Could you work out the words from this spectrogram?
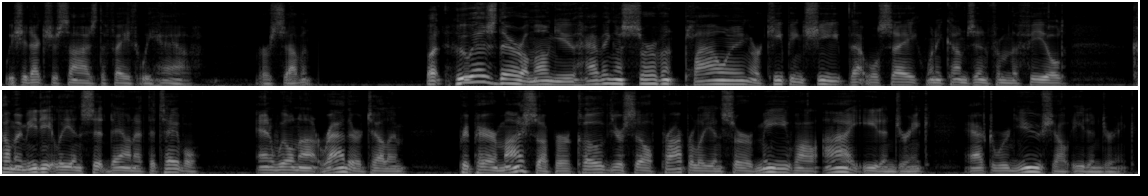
we should exercise the faith we have. Verse 7. But who is there among you having a servant plowing or keeping sheep that will say, when he comes in from the field, Come immediately and sit down at the table, and will not rather tell him, Prepare my supper, clothe yourself properly, and serve me while I eat and drink, afterward you shall eat and drink?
